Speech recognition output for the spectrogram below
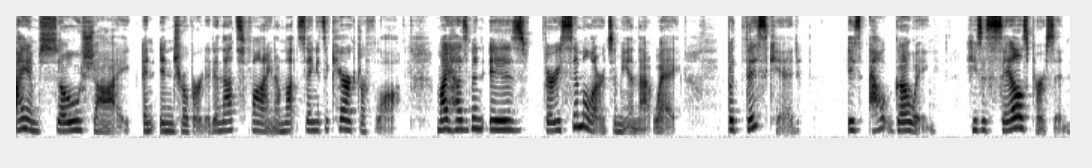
I am so shy and introverted, and that's fine. I'm not saying it's a character flaw. My husband is very similar to me in that way. But this kid is outgoing He's a salesperson.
